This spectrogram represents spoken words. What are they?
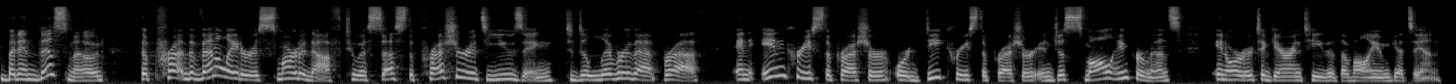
But in this mode, the, the, ventilator is smart enough to assess the pressure it's using to deliver that breath and increase the pressure or decrease the pressure in just small increments in order to guarantee that the volume gets in.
